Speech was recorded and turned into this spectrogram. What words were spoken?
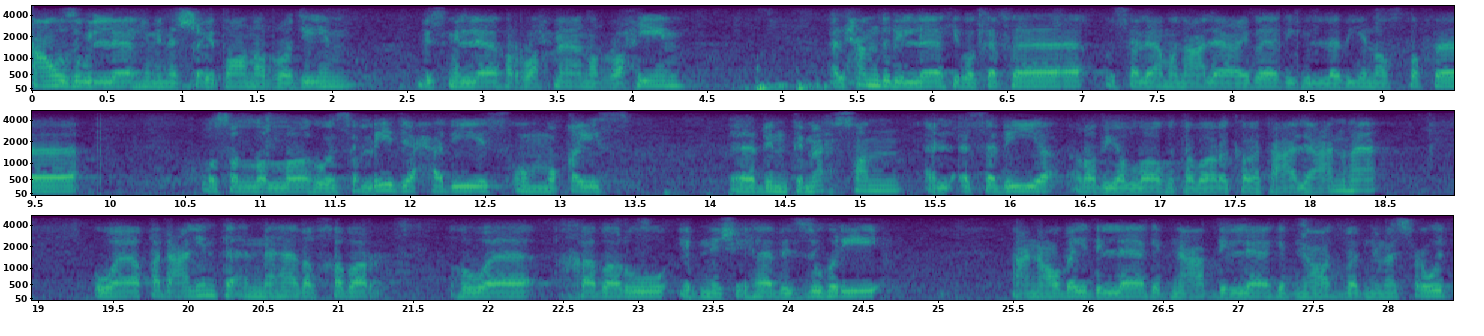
أعوذ بالله من الشيطان الرجيم. بسم الله الرحمن الرحيم. الحمد لله وكفى. وسلام على عباده الذين اصطفى. وصلى الله وسلم. حديث أم قيس بنت محصن الأسدية رضي الله تبارك وتعالى عنها. وقد علمت أن هذا الخبر هو خبر ابن شهاب الزهري عن عبيد الله بن عبد الله بن عتبة بن مسعود.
